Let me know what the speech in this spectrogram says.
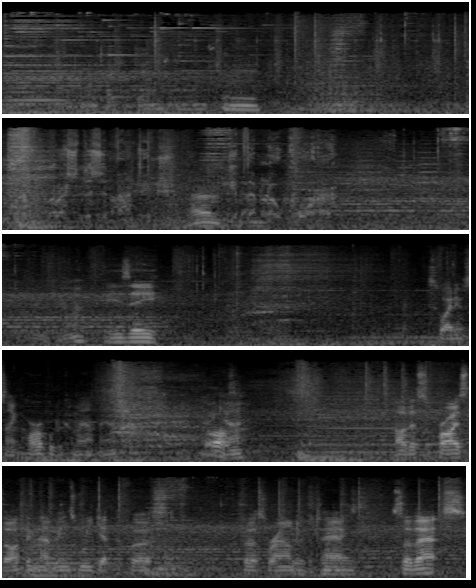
One taking damage on this. Mm. Press this advantage. Um, Give them no quarter. There we go. easy. Just waiting for something horrible to come out now. There Oh. we go. Oh, they're surprised though. I think that means we get the first first round of First attacks. round. So that's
